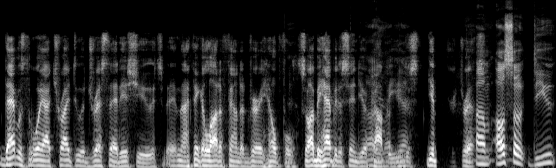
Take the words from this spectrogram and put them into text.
that was the way I tried to address that issue. It's and I think a lot have found it very helpful. So I'd be happy to send you a oh, copy. You just give your address. Um, also, do you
